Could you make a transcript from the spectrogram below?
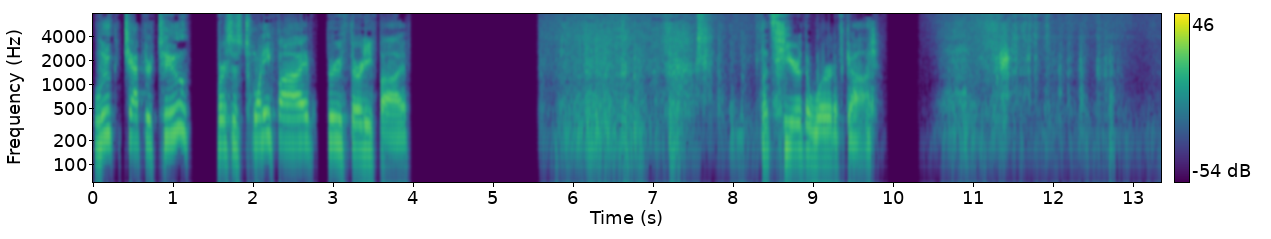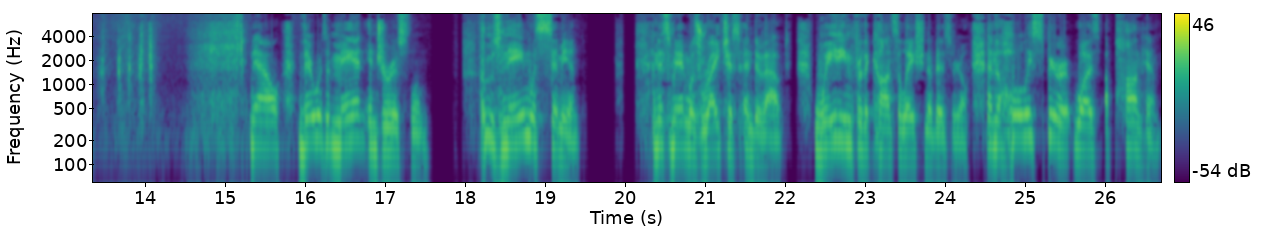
Luke chapter 2, verses 25 through 35. Let's hear the word of God. Now, there was a man in Jerusalem whose name was Simeon. And this man was righteous and devout, waiting for the consolation of Israel. And the Holy Spirit was upon him.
